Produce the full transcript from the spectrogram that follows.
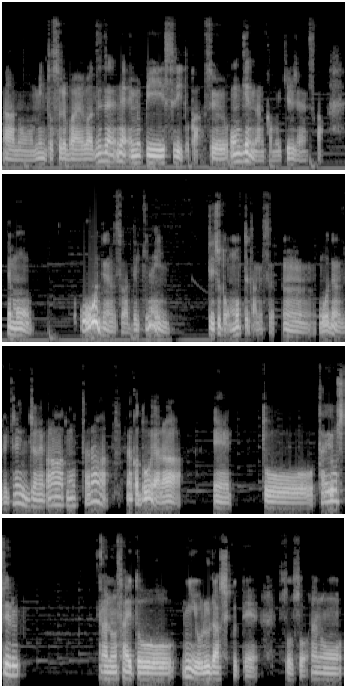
あの、ミントする場合は、全然ね、MP3 とか、そういう音源なんかもいけるじゃないですか。でも、 Ordinals はできないってちょっと思ってたんです。うん。 Ordinals できないんじゃないかなと思ったら、なんかどうやら、えー、っと、対応しているあの、サイトによるらしくて、そうそう、あの、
